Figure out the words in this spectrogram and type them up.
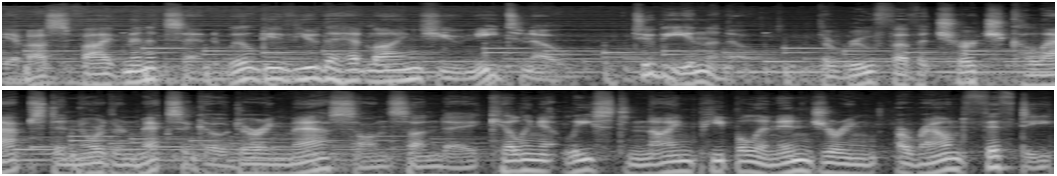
Give us five minutes and we'll give you the headlines you need to know to be in the know. The roof of a church collapsed in northern Mexico during Mass on Sunday, killing at least nine people and injuring around 50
